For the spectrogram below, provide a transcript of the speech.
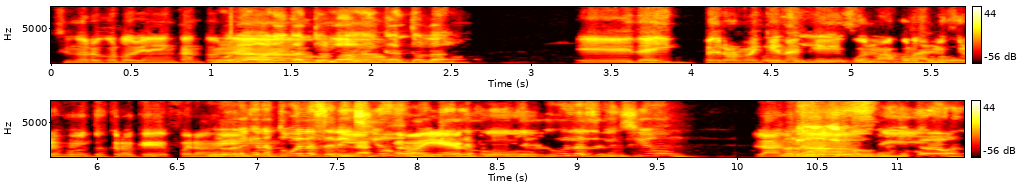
si no recuerdo bien, en Cantolao. Goleador encantolado, Cantolao. encantolado. Eh, de ahí Pedro Requena, Pues sí, que, bueno, me acuerdo sus mejores momentos creo que fueron Pero en Requena estuvo en la selección, estuvo en la selección. Landau, lo.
